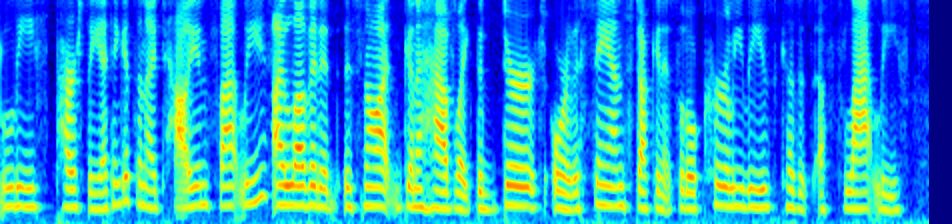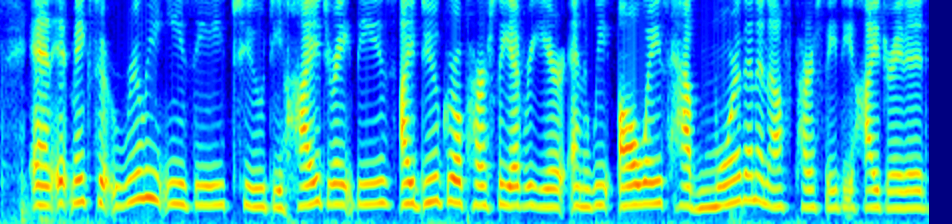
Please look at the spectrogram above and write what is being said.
leaf parsley. I think it's an Italian flat leaf. I love it. it it's not going to have like the dirt or the sand stuck in its little curly leaves because it's a flat leaf and it makes it really easy to dehydrate these. I do grow parsley every year and we always have more than enough parsley dehydrated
